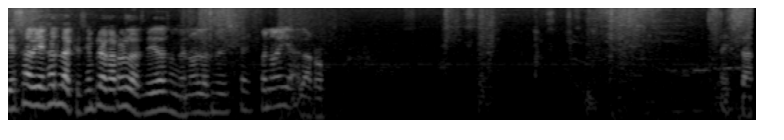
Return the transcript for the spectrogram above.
Y esa vieja es la que siempre agarra las vidas aunque no las necesite. Bueno, ella agarró. Ahí está.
